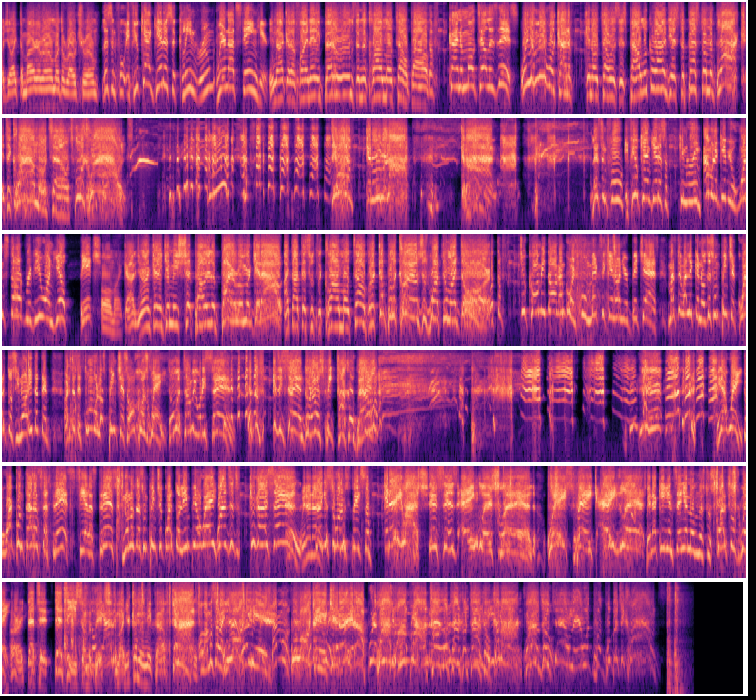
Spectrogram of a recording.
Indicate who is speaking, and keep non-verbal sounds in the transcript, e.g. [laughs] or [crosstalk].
Speaker 1: Would you like the murder room or the roach room?
Speaker 2: Listen, fool, if you can't get us a clean room, we're not staying here.
Speaker 1: You're not gonna find any better rooms than the Clown Motel, pal.
Speaker 2: What the f- kind of motel is this?
Speaker 1: What do you mean, what kind of fucking hotel is this, pal? Look around you, it's the best on the block! It's a clown motel, it's full of clowns! [laughs] do you want a fucking room or not? Come on!
Speaker 2: Listen, fool, if you can't get us a fucking room, I'm gonna give you a one-star review on Yelp, bitch.
Speaker 1: Oh my god, you aren't gonna give me shit, pal. Either buy a room or get out! I thought this was the clown motel, but a couple of clowns just walked through my door!
Speaker 2: What the f you call me, dog? I'm going full Mexican on your bitch ass. Más te vale que nos des un pinche cuarto, si no ahorita te, ahorita te tumbo los pinches ojos, güey.
Speaker 1: Someone tell me what he's saying! [laughs] what the f is he saying, dude? I don't speak Taco Bell! [laughs]
Speaker 2: Mira, güey, te voy a contar hasta tres. Si a las tres no nos das un pinche cuarto limpio, güey.
Speaker 1: What is this guy saying?
Speaker 2: We don't know.
Speaker 1: Can I get someone who speaks some English? This is English land. We speak English.
Speaker 2: Ven aquí y enséñanos nuestros cuartos, güey.
Speaker 1: All right, that's it. That's it, you son of a bitch. Come on, you're coming with me, pal. Come on.
Speaker 2: O vamos a bailar. Lock
Speaker 1: it in.
Speaker 2: Vamos.
Speaker 1: Lock
Speaker 2: it
Speaker 1: in. Get it up.
Speaker 2: Pura
Speaker 1: blah, blah.
Speaker 2: Taco,
Speaker 1: taco, taco.
Speaker 2: Come on.
Speaker 1: Clowns
Speaker 2: Hotel,
Speaker 1: man.
Speaker 2: What,
Speaker 1: what,
Speaker 2: bunch
Speaker 1: of clowns?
